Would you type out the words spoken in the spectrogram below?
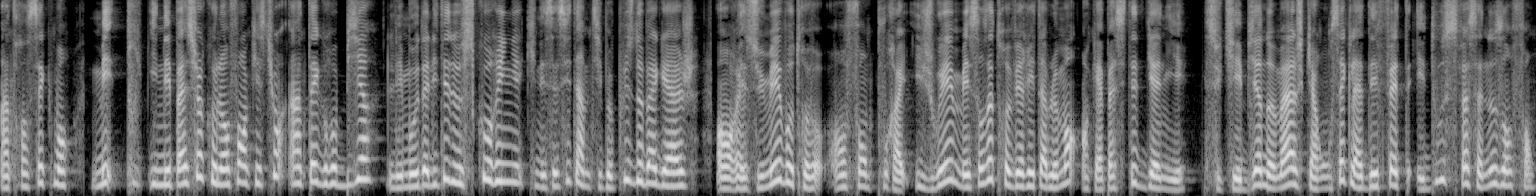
intrinsèquement. Mais il n'est pas sûr que l'enfant en question intègre bien les modalités de scoring qui nécessitent un petit peu plus de bagages. En résumé, votre enfant pourra y jouer mais sans être véritablement en capacité de gagner. Ce qui est bien dommage car on sait que la défaite est douce face à nos enfants.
